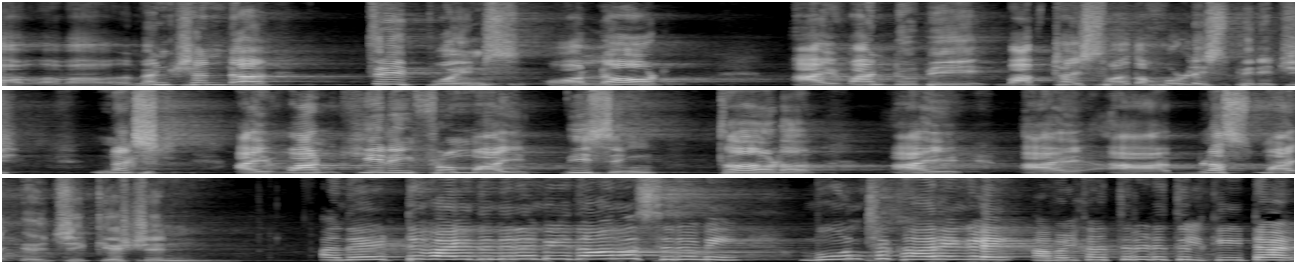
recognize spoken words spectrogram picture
uh, uh, mentioned I want to be baptized by the Holy Spirit. Next, I want healing from my wheezing. Third, I I uh, bless my education. அந்த எட்டு வயது நிரம்பியதான சிறுமி மூன்று காரியங்களை அவள் கத்தரிடத்தில் கேட்டாள்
